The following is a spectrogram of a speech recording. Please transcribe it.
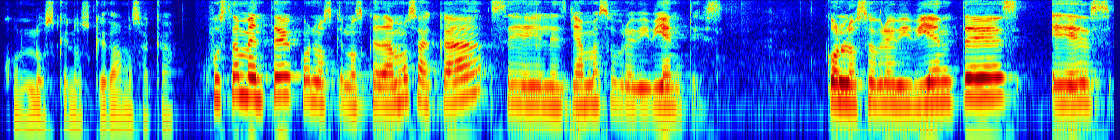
con los que nos quedamos acá? Justamente con los que nos quedamos acá se les llama sobrevivientes. Con los sobrevivientes es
